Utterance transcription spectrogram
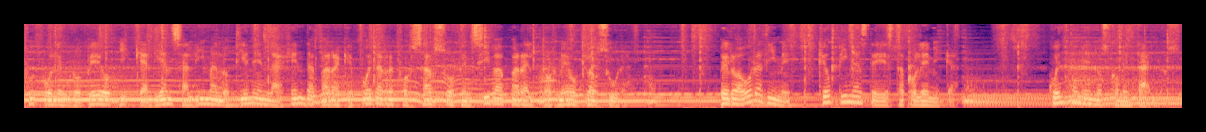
fútbol europeo y que Alianza Lima lo tiene en la agenda para que pueda reforzar su ofensiva para el torneo clausura. Pero ahora dime, ¿qué opinas de esta polémica? Cuéntame en los comentarios.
